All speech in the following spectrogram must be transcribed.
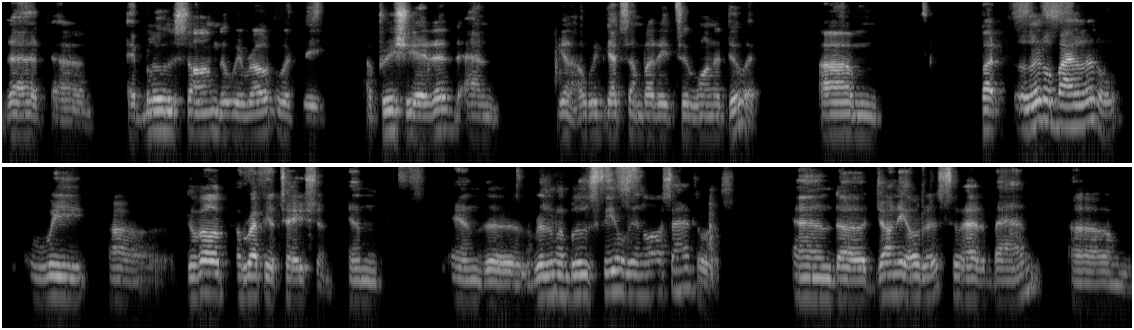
that uh, a blues song that we wrote would be appreciated and you know we'd get somebody to want to do it um, but little by little we uh, developed a reputation in in the rhythm and blues field in Los Angeles. And uh, Johnny Otis, who had a band um,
